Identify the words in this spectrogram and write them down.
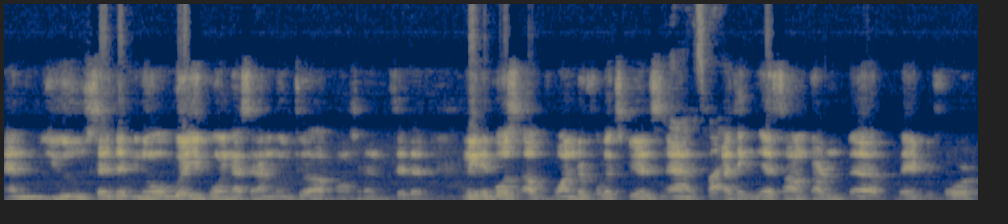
and you said that you know where are you going? I said I'm going to a concert, and said that. I mean, it was a wonderful experience, yeah, and I think yeah, Soundgarden uh, played before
